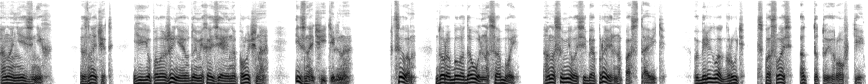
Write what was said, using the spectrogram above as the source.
она не из них. Значит, ее положение в доме хозяина прочно и значительно. В целом, Дора была довольна собой. Она сумела себя правильно поставить. Уберегла грудь, спаслась от татуировки.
